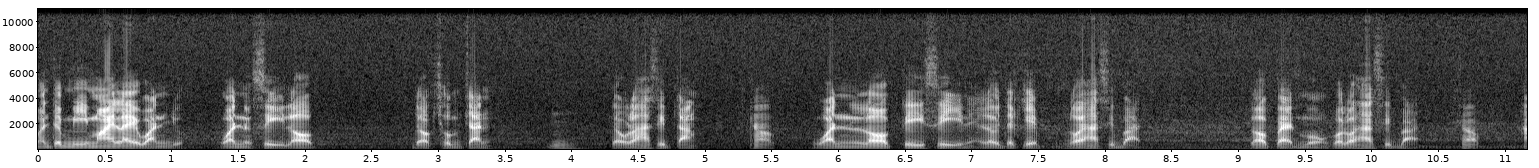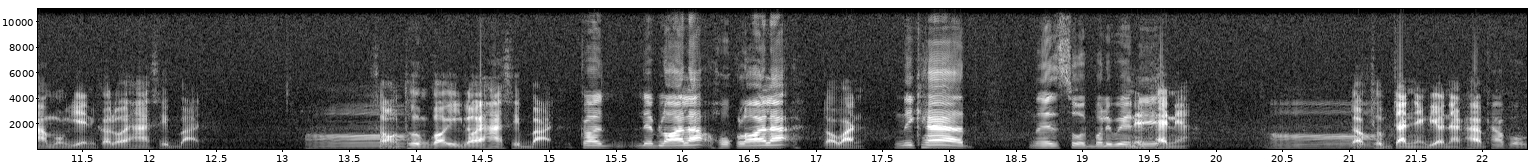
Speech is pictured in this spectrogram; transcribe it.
มันจะมีไม้รายวันอยู่ วันหนึ่งสี่รอบ ดอกชมจันทร์อืม ดอกละห้าสิบตังค์ครับ วันรอบตีสี่เนี่ยเราจะเก็บร้อยห้าสิบาท รอบแปดโมงก็ร้อยห้าสิบาทครับ ห้าโมงเย็นก็ร้อยห้าสิบาทอ๋อ สองทุ่มก็อีกร้อยห้าสิบาท ก็เรียบร้อยแล้วหกร้อยแล้วต่อวัน นี่แค่ในส่วนบริเวณเนี่ยนี้แค่เนี้ยอ๋อดอกชมจันทร์อย่างเดียวนะครับครับผม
